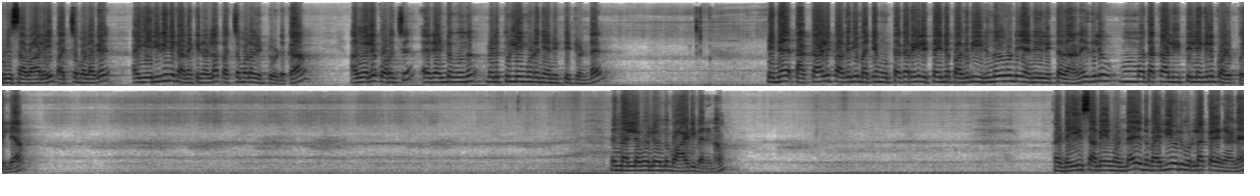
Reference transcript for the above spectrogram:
ഒരു സവാളയും പച്ചമുളക് എരിവിന് കണക്കിനുള്ള പച്ചമുളക് ഇട്ട് കൊടുക്കാം. അതുപോലെ കുറച്ച് രണ്ട് മൂന്ന് വെളുത്തുള്ളിയും കൂടെ ഞാൻ ഇട്ടിട്ടുണ്ട്. പിന്നെ തക്കാളി പകുതി മറ്റേ മുട്ടക്കറിയിൽ ഇട്ടതിന്റെ പകുതി ഇരുന്നത് കൊണ്ട് ഞാൻ ഇതിൽ ഇട്ടതാണ്. ഇതിൽ തക്കാളി ഇട്ടില്ലെങ്കിലും കുഴപ്പമില്ല. നല്ലപോലെ ഒന്ന് വാടി വരണം. കണ്ട ഈ സമയം കൊണ്ട് ഇത് വലിയൊരു ഉരുളക്കിഴങ്ങാണ്.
